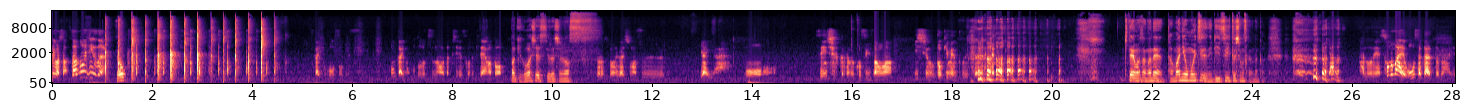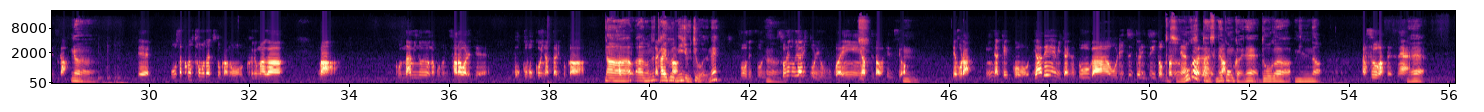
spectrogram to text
まりました。ザ・ノイジーズよスカイプ放送です。今回もお届けするのは私ですこと北山とよバッキー小林ですよろしくお願いしますろしくお願いします。いやいや、もう、先週からの小杉さんは一種のドキュメントでしたよね。北山さんがねたまに思いついてねリツイートしますからなんかあのね、その前大阪やったじゃないですか。うんで、大阪の友達とかの車が、まあ、こう波のようなものにさらわれて、ボッコボコになったりとか、あああのね台風21号でねそうです、そうです、うんそれのやり取りを僕は延々やってたわけですよ。うんで、ほら、みんな結構、やべえみたいな動画をリツイート、リツイートとかすみんなやっごてたじゃかったですね。今回ね動画みんなあ、すごかったですね。ね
